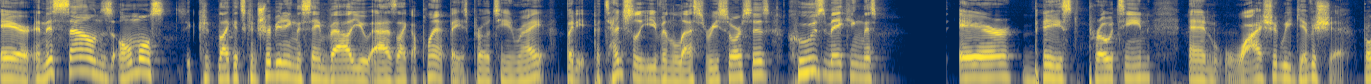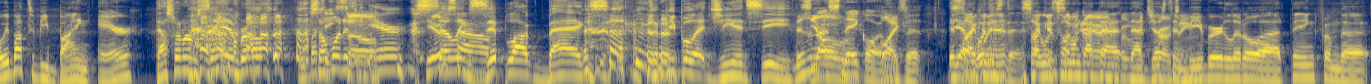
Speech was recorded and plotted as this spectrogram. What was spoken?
air. And this sounds almost like it's contributing the same value as like a plant-based protein, right? But potentially even less resources. Who's making this air-based protein and why should we give a shit? Bro, we about to be buying air. That's what I'm saying, bro. Someone is So, air. selling how- Ziploc bags to people at GNC. This is Yo, not snake oil, like- is it? It's Yeah, like what when, is this? It's like when someone got that, that Justin protein. Bieber little uh, thing from the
